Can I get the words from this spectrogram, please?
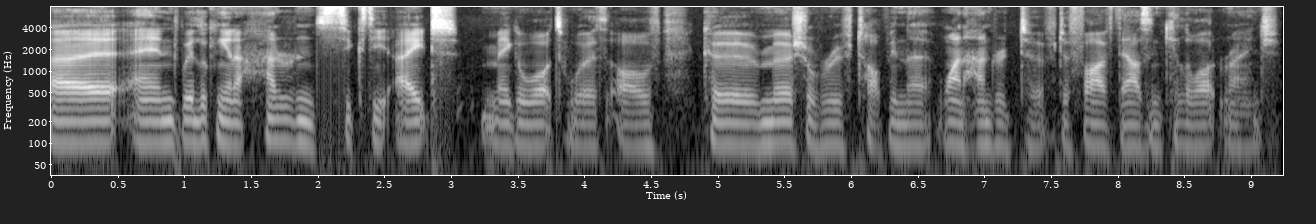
Uh, and we're looking at 168 megawatts worth of commercial rooftop in the 100 to, to 5,000 kilowatt range.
